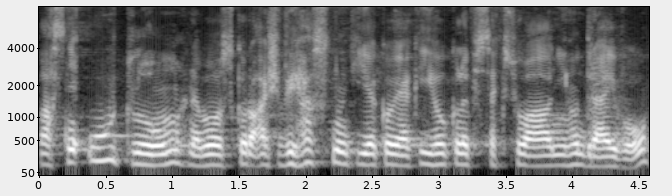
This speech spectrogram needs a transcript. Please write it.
vlastně útlum nebo skoro až vyhasnutí jako jakýhokoliv sexuálního driveu.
